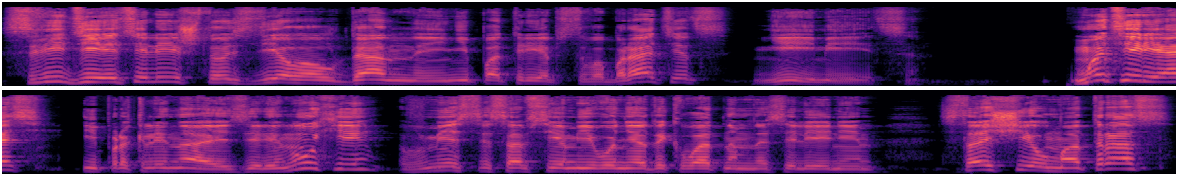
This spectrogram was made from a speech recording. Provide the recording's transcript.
Свидетелей, что сделал данное непотребство братец, не имеется. Матерясь и проклиная Зеленухи вместе со всем его неадекватным населением, стащил матрас,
